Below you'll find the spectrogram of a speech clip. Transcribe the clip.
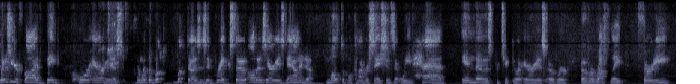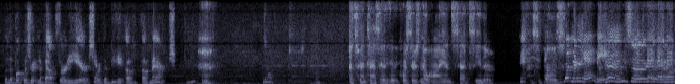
those are your five big core areas. And what the book book does is it breaks the, all those areas down into multiple conversations that we've had in those particular areas over over roughly 30 when the book was written about 30 years yeah. worth of, of, of marriage. Mm-hmm. Yeah. That's fantastic. Of course, there's no I in sex either. I suppose. well, there can be. Depends. Uh, you know.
